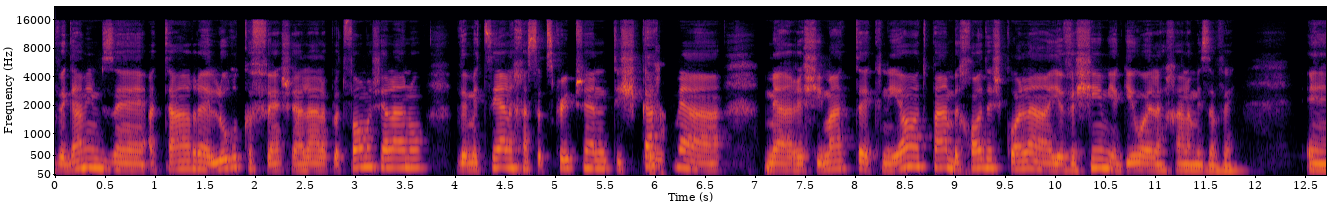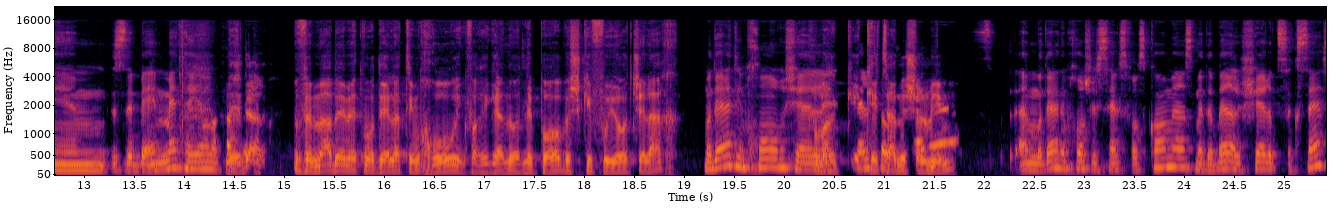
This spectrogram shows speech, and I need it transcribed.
וגם אם זה אתר אה, לור קפה שעלה על הפלטפורמה שלנו, ומציע לך subscription, תשכח כן. מה, מהרשימת אה, קניות, פעם בחודש כל היבשים יגיעו אליך למזווה. אמ, זה באמת היום... נהדר. ומה באמת מודל התמחור, אם כבר הגענו עד לפה, בשקיפות שלך? מודל התמחור של... כלומר, כיצד משלמים? המודל התמחור של Salesforce Commerce מדבר על shared success,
